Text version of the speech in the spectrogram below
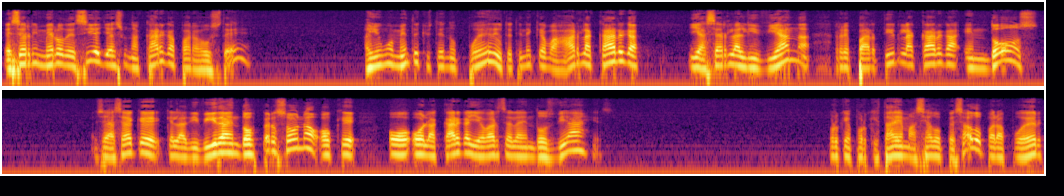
ese rimero de silla ya es una carga para usted. Hay un momento que usted no puede, usted tiene que bajar la carga y hacerla liviana, repartir la carga en dos. O sea, sea que, la divida en dos personas o que o, la carga llevársela en dos viajes. Porque porque está demasiado pesado para poder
